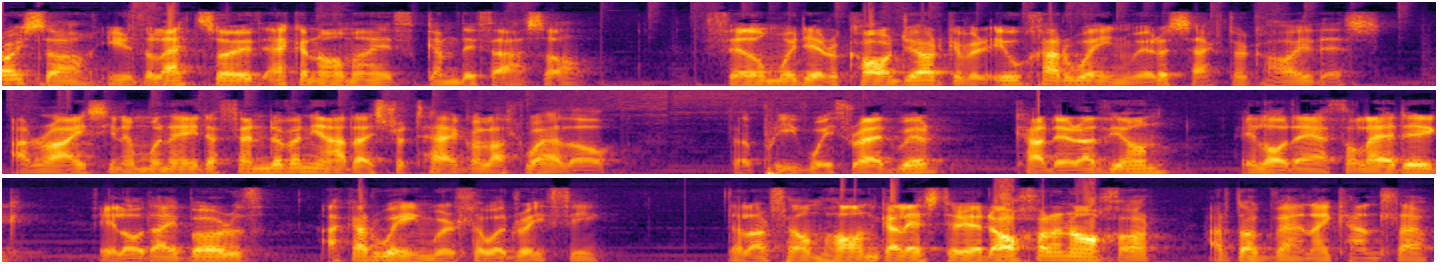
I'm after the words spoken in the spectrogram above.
Croeso i'r ddyletswydd economaidd gymdeithasol, ffilm wedi ei recordio ar gyfer uwch arweinwyr y sector cyhoeddus, a rai sy'n ymwneud â phenderfyniadau strategol allweddol, fel prif weithredwyr, cadeiryddion, aelodau etholedig, aelodau bwrdd ac arweinwyr llywodraethu. Dyla'r ffilm hon gael ei ystyried ochr yn ochr ar dogfennau canllaw.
